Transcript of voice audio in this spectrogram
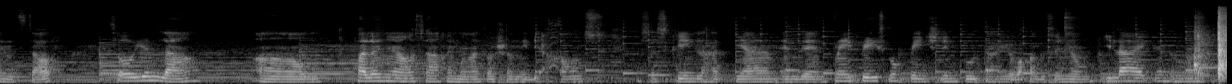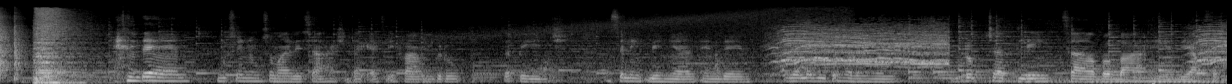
and stuff. So, yun lang. Um, follow nyo ako sa aking mga social media accounts. Sa screen lahat yan. And then, may Facebook page din po tayo. Baka gusto nyo i-like, ano. And then, gusto nyo sumali sa hashtag SEFAM group sa page. Sa link din yan. And then, ilalagay ko na rin yung group chat link sa baba. And i-accept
